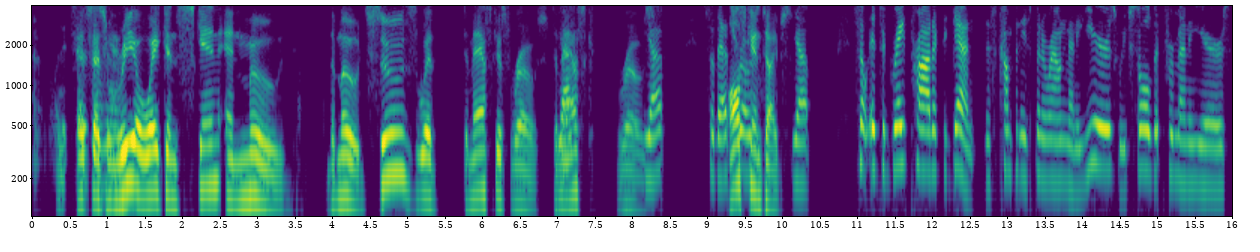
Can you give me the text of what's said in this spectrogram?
I don't know what it says. It says reawaken skin and mood. The mood soothes with Damascus rose. Damask rose. Yep. So that's All rose skin types. Yep. So it's a great product. Again, this company's been around many years. We've sold it for many years.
